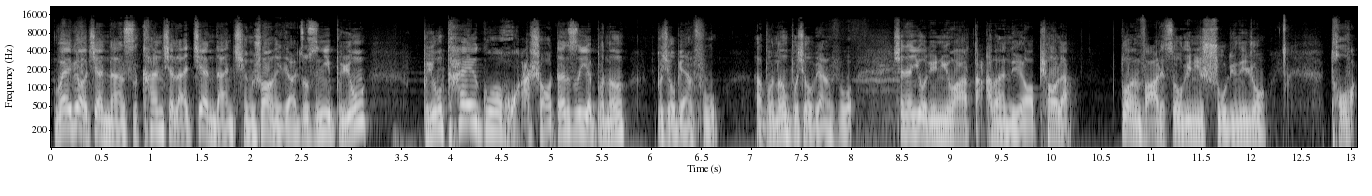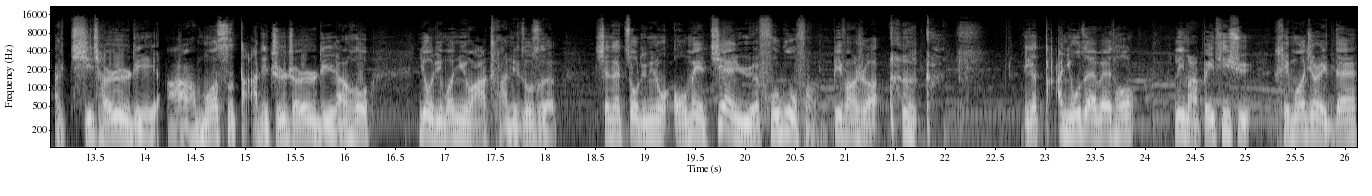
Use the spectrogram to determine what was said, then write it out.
外表简单是看起来简单清爽一点，就是你不用不用太过花哨，但是也不能不修边幅不能不修边幅。现在有的女娃打扮的要漂亮，短发的时候给你梳的那种头发齐齐儿的啊，摩丝打的直直的，然后有的么女娃穿的就是现在走的那种欧美简约复古风，比方说 一个大牛仔外套，里面白 T 恤，黑墨镜一戴。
